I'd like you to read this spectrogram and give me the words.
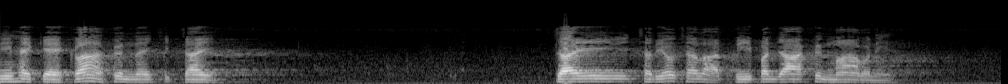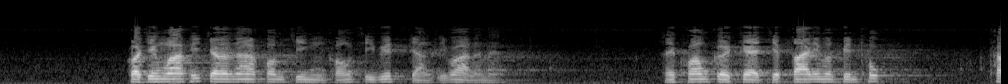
นี่ให้แก่กล้าขึ้นในจิตใจ ใจเฉลียวฉลาดมีปัญญาขึ้นมาบะนี้ ก็จึงมาพิจารณาความจริงของชีวิตอย่างที่ว่านั่นนะในความเกิดแก่เจ็บตายนี่มันเป็นทุกข์ ถ้า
